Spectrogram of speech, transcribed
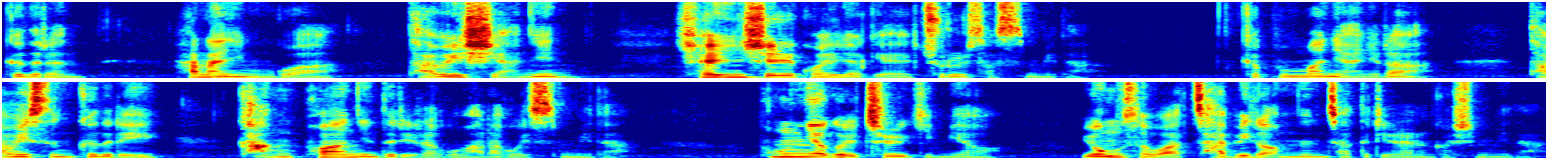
그들은 하나님과 다윗이 아닌 현실 권력에 줄을 섰습니다. 그뿐만이 아니라 다윗은 그들이 강포한 이들이라고 말하고 있습니다. 폭력을 즐기며 용서와 자비가 없는 자들이라는 것입니다.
